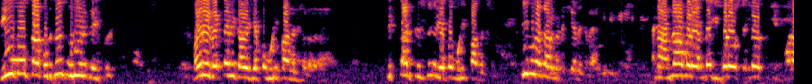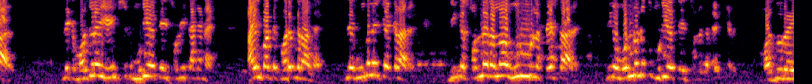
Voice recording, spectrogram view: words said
திமுக கொடுத்ததுக்கு முடியிற சொல்லு. மதுரை வெட்டரி காலேஜ் எப்ப முடிப்பாங்கன்னு சொல்லுங்க சிப்காட் கிருஷ்ணகர் எப்ப முடிப்பாங்கன்னு சொல்லுங்க திமுக காரங்கிட்ட கேளுங்களேன் ஆனா அண்ணாமலை வந்து இவ்வளவு செங்கலை தூக்கிட்டு போறாரு. இன்னைக்கு மதுரை எய்ம்ஸுக்கு முடியத்தை சொல்லிட்டாங்கன்னு பயன்பாட்டுக்கு வருங்கிறாங்க. இன்னைக்கு உங்களே கேட்கிறாரு நீங்க சொன்னதெல்லாம் ஊர் ஊர்ல பேசுறாரு. நீங்க ஒன்னொன்னுக்கு முடியத்தை சொல்லுங்க மதுரை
